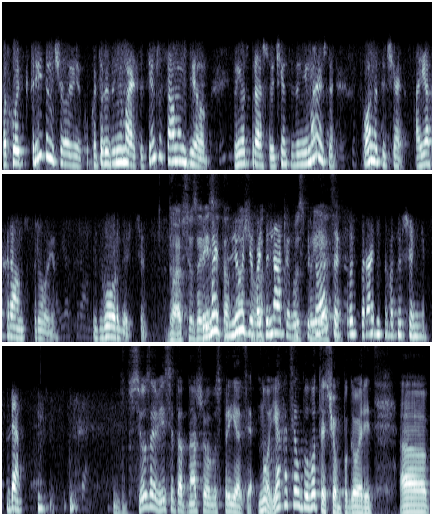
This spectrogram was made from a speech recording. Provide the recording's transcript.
Подходит к третьему человеку, который занимается тем же самым делом. У него спрашивают, чем ты занимаешься? Он отвечает, а я храм строю с гордостью. Да, все зависит Понимаете, от люди в одинаковых ситуациях просто разница в отношении. Да. Все зависит от нашего восприятия. Но я хотел бы вот о чем поговорить. А,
